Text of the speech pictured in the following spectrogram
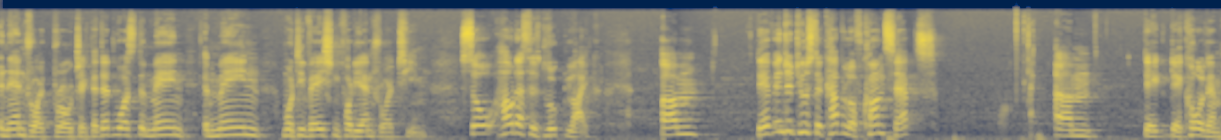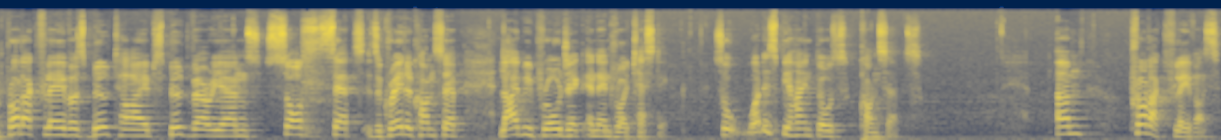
an Android project. That that was the main, a main motivation for the Android team. So how does it look like? Um, they have introduced a couple of concepts. Um, they, they call them product flavors, build types, build variants, source sets, it's a Gradle concept, library project, and Android testing. So what is behind those concepts? Um, product flavors.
